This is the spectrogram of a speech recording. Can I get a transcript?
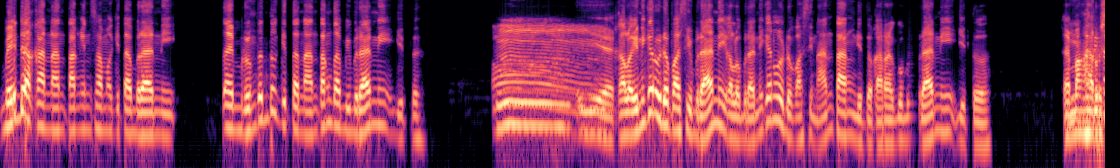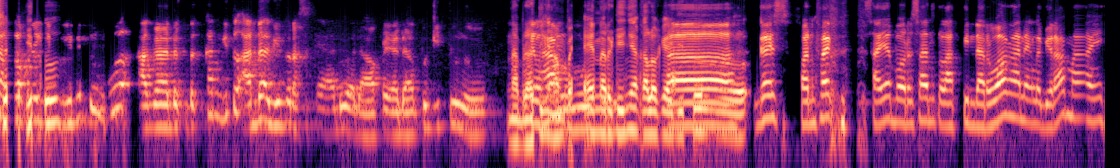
Beda kan nantangin sama kita berani. Eh, belum tentu kita nantang tapi berani gitu. Hmm. Iya, kalau ini kan udah pasti berani. Kalau berani kan lo udah pasti nantang gitu karena gue berani gitu. Emang Iya, harusnya kalau kayak gitu. Gini tuh gue agak deg-degan gitu, ada gitu rasa kayak aduh ada apa ya, ada apa gitu loh. Nah, berarti Ilham. nyampe energinya kalau kayak gitu. Eh, guys, fun fact, saya barusan telah pindah ruangan yang lebih ramai.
